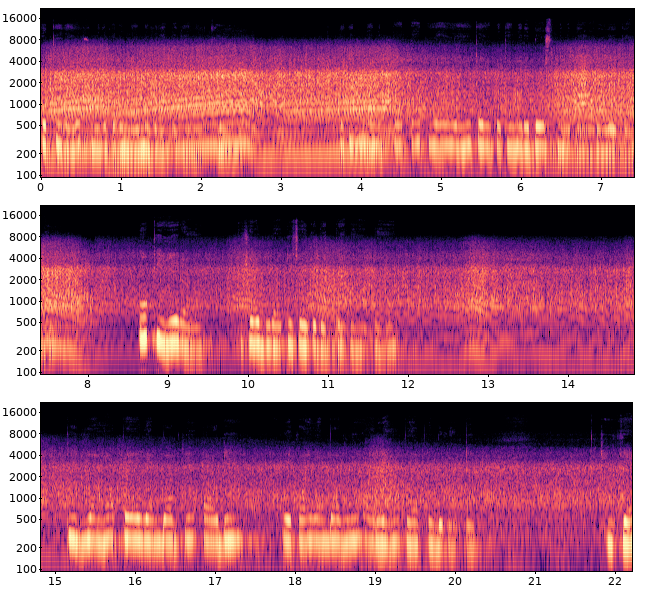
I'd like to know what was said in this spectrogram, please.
ओके गाइस मुझे कभी नहीं नज़र आता था मैं क्यों है। लेकिन मैंने पता किया यहीं कहीं पे था मेरे दोस्त ने बताया और ये क्या ओके ये रहा तो चलो बुराटी चल के देखते हैं कहाँ पर है। तो यहाँ पे लम्बोर्गिनी ऑडी एक और लम्बोर्गिनी और यहाँ पे है अपनी ठीक है?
